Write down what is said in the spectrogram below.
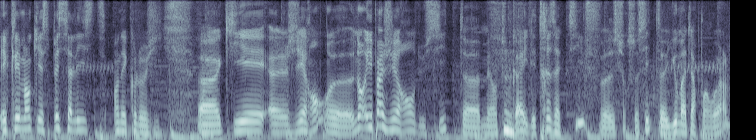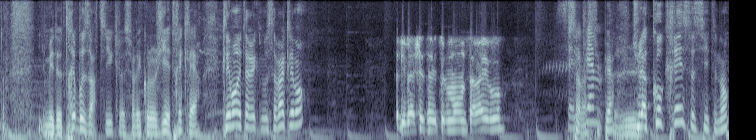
et Clément qui est spécialiste en écologie, euh, qui est euh, gérant, euh, non il n'est pas gérant du site, euh, mais en tout cas il est très actif euh, sur ce site youmatter.world. Il met de très beaux articles sur l'écologie et très clair. Clément est avec nous, ça va Clément? Salut Bachet, salut tout le monde, ça va et vous? Ça va super. Tu l'as co-créé ce site, non?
